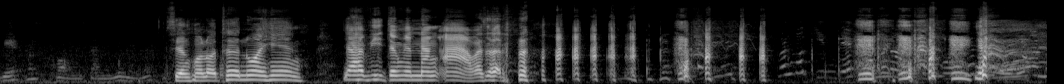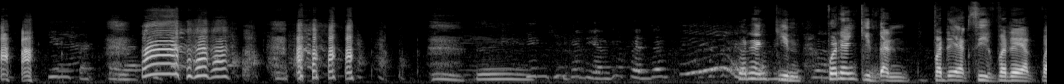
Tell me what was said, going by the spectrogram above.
เบ็ดมันของกันอยู่ไหนนะเสียงหัวเราะเธอน่วยแห้ง ยาบีจังเป็นนางอ่าว่าสันมันบ่กินเด็ดมันเนาะกินแปลกๆกินขี้กระเดี ยนก็เป็นจังซี่เพื่อนแห้งกิน เพื่อนแห้งกินอันปลาแดกสีกปลาแดกไป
